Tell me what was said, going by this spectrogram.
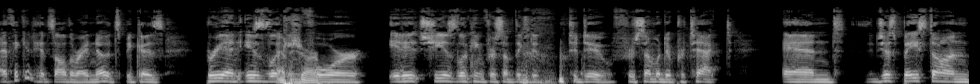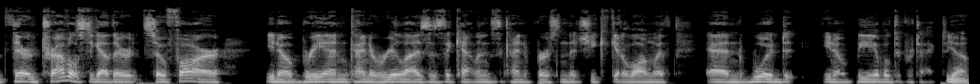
I think it hits all the right notes because Brienne is looking for it is she is looking for something to to do, for someone to protect. And just based on their travels together so far, you know, Brienne kind of realizes that Catelyn is the kind of person that she could get along with and would, you know, be able to protect. Yeah.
